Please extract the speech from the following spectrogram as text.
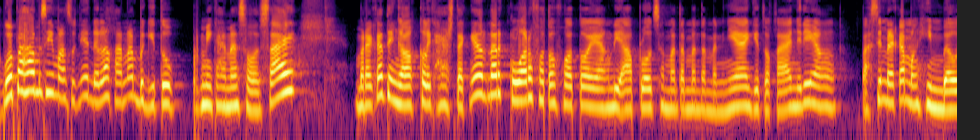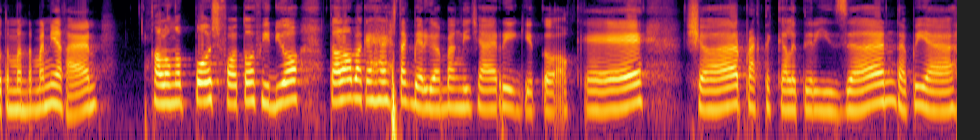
Gue paham sih maksudnya adalah karena begitu pernikahannya selesai mereka tinggal klik hashtagnya ntar keluar foto-foto yang diupload sama teman-temannya gitu kan. Jadi yang pasti mereka menghimbau teman-temannya kan. Kalau ngepost foto video tolong pakai hashtag biar gampang dicari gitu oke. Okay. sure practicality reason tapi ya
